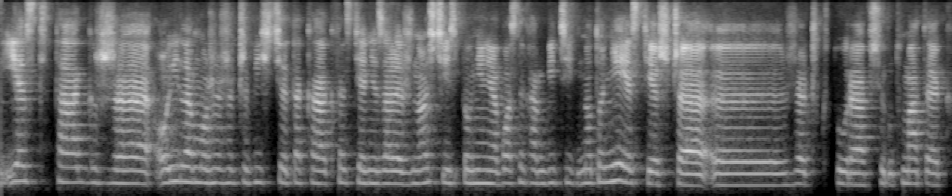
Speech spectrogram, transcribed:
Jest tak, że o ile może rzeczywiście taka kwestia niezależności i spełnienia własnych ambicji, no to nie jest jeszcze y, rzecz, która wśród matek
